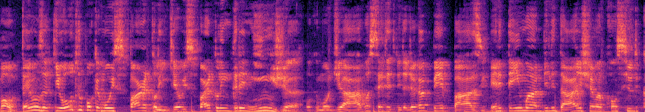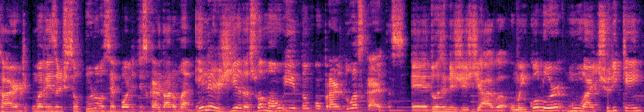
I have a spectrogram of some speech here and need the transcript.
Bom, temos aqui outro Pokémon Sparkling, que é o Sparkling Greninja. Pokémon de água, 130 de HP, base. Ele tem uma habilidade, chama Concealed Card. Uma vez durante seu turno, você pode descartar uma energia da sua mão e então comprar duas cartas. É, duas energias de água, uma incolor, Moonlight Shuriken.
